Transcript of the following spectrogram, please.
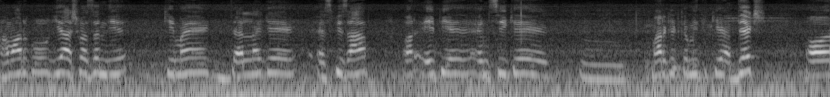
हमारे को ये आश्वासन दिए कि मैं जालना के एसपी साहब और एपीएमसी के मार्केट कमेटी के अध्यक्ष और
